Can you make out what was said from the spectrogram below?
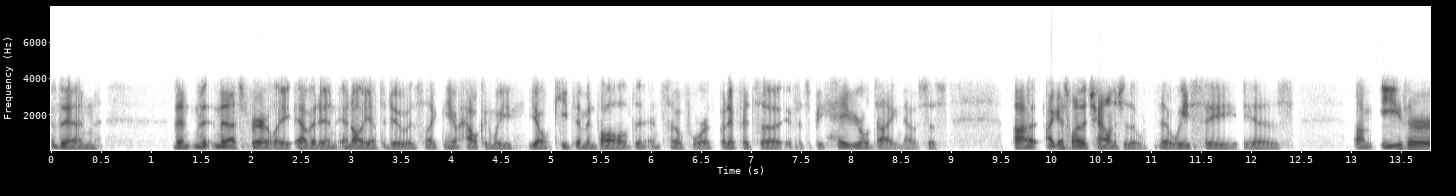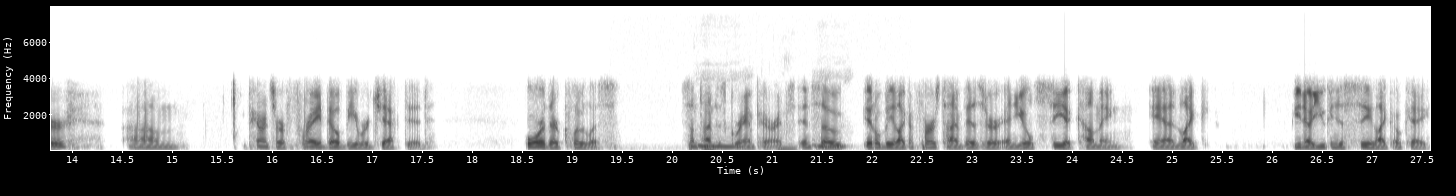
then, then that's fairly evident, and all you have to do is like you know how can we you know keep them involved and, and so forth. But if it's a if it's a behavioral diagnosis, uh, I guess one of the challenges that, that we see is um, either um, parents are afraid they'll be rejected, or they're clueless. Sometimes it's grandparents, and so it'll be like a first time visitor, and you'll see it coming, and like, you know, you can just see like, okay,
